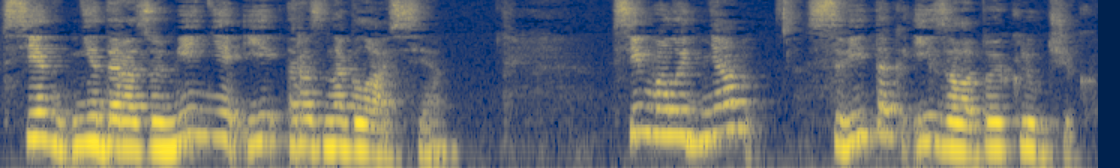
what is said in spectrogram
все недоразумения и разногласия. Символы дня – свиток и золотой ключик.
